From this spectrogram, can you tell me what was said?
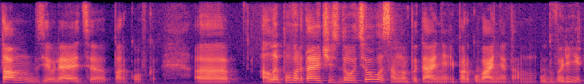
там з'являється парковка. Е, але повертаючись до цього саме питання і паркування там у дворі,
